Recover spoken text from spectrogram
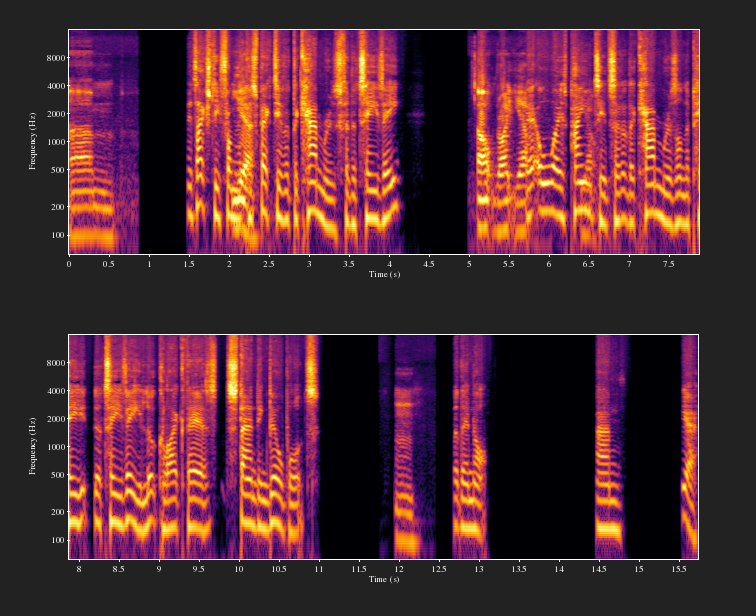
Um, It's actually from the Yeah. perspective of the cameras for the TV. oh right, yeah, They're always painted so that the cameras on the P- the TV look like they're standing billboards, Mm. but they're not. Um, yeah,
